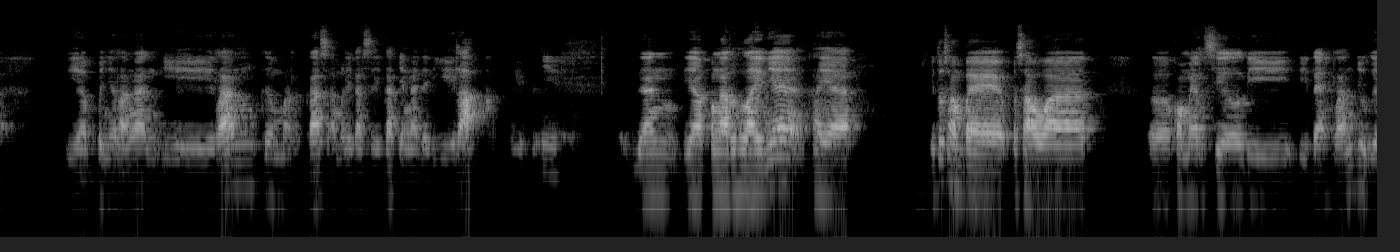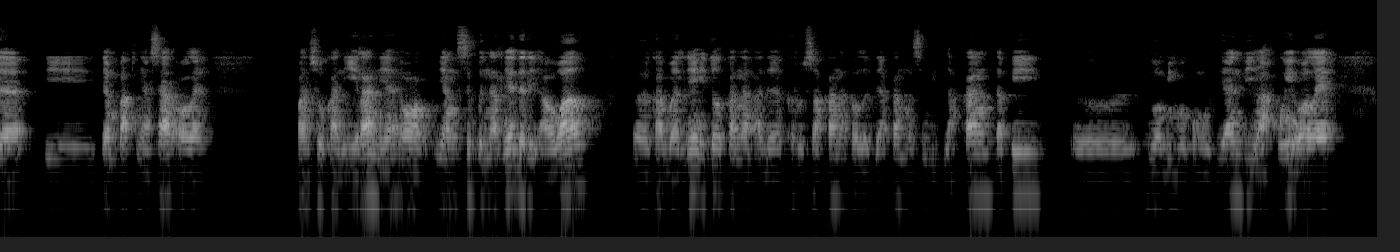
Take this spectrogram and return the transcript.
ya penyerangan Iran ke markas Amerika Serikat yang ada di Irak gitu. Iya. dan ya pengaruh lainnya kayak itu sampai pesawat eh, komersil di di Tehran juga ditembak nyasar oleh pasukan Iran ya oh, yang sebenarnya dari awal eh, kabarnya itu karena ada kerusakan atau ledakan mesin di belakang tapi eh, dua minggu kemudian diakui oleh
